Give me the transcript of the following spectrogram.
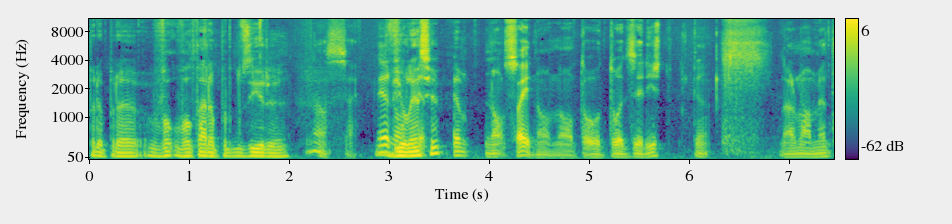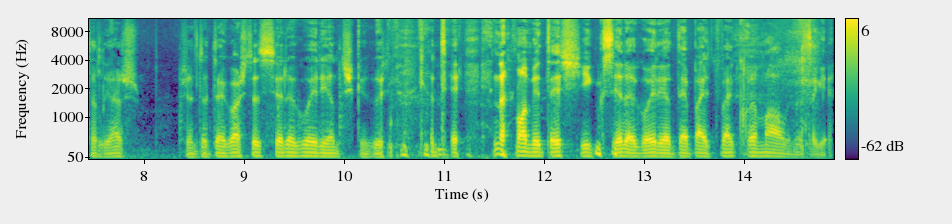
para, para vo- voltar a produzir. ah, Não sei. Eu não- Violência? eu- eu não sei, não não estou a dizer isto porque normalmente, aliás, a gente até gosta de ser agoirentes. Que, até, normalmente é chique ser agoirente, é pá, isto vai correr mal, não sei o quê.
